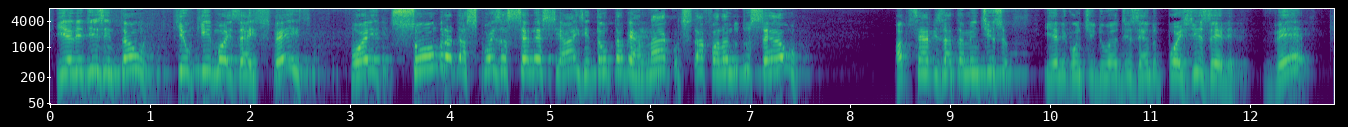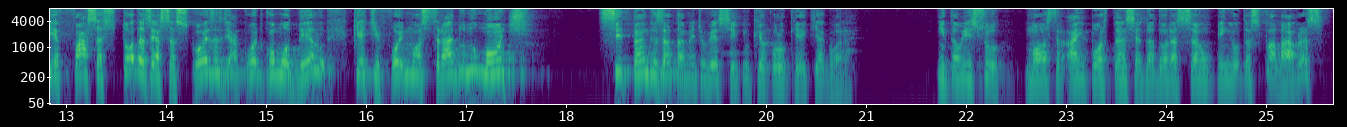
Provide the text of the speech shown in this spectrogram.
E ele diz então que o que Moisés fez foi sombra das coisas celestiais. Então o tabernáculo está falando do céu. Observe exatamente isso. E ele continua dizendo: Pois diz ele, vê que faças todas essas coisas de acordo com o modelo que te foi mostrado no monte citando exatamente o versículo que eu coloquei aqui agora. Então, isso mostra a importância da adoração. Em outras palavras,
